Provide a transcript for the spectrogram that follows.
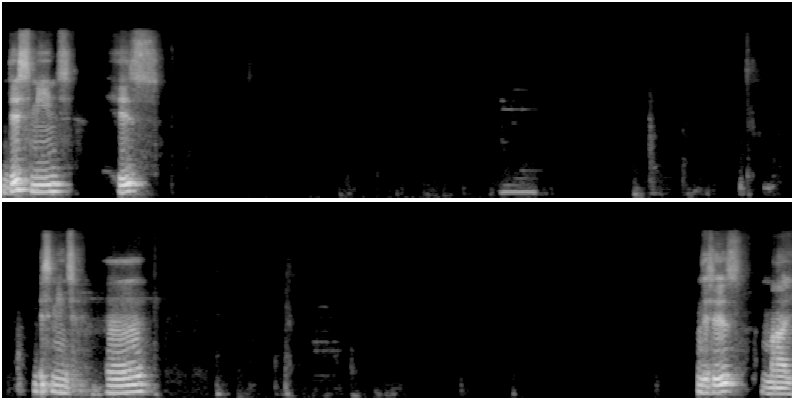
This means his this means her this is my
